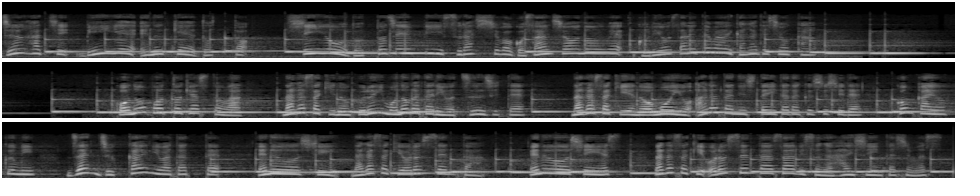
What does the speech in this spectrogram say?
18bank.co.jp スラッシュをご参照の上ご利用されてはいかがでしょうか。このポッドキャストは長崎の古い物語を通じて長崎への思いを新たにしていただく趣旨で今回を含み全10回にわたって NOC 長崎卸センター NOCS 長崎卸センターサービスが配信いたします。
